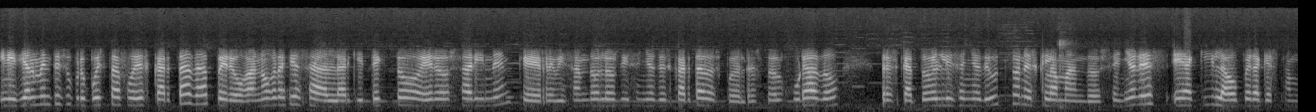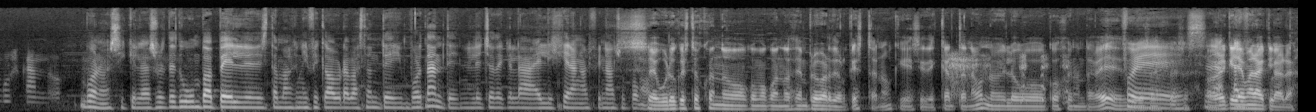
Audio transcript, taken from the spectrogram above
Inicialmente su propuesta fue descartada, pero ganó gracias al arquitecto Eero Saarinen, que revisando los diseños descartados por el resto del jurado, rescató el diseño de Hudson exclamando, señores, he aquí la ópera que están buscando. Bueno, así que la suerte tuvo un papel en esta magnífica obra bastante importante, en el hecho de que la eligieran al final, supongo. Seguro que esto es cuando, como cuando hacen pruebas de orquesta, ¿no? Que se descartan a uno y luego cogen otra vez. y Pues, esas cosas. Habrá que al- llamar a Clara.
